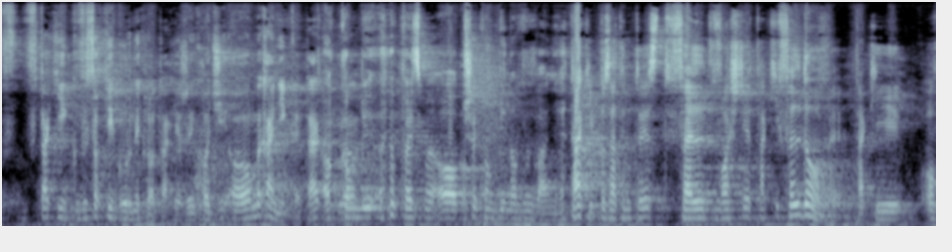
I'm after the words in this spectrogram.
w- w takich wysokich górnych lotach, jeżeli chodzi o mechanikę, tak? O kombi, powiedzmy o przekombinowywanie. Tak, i poza tym to jest feld właśnie taki feldowy, taki... O,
